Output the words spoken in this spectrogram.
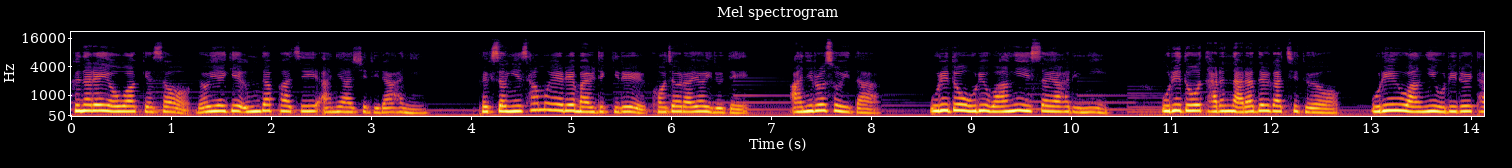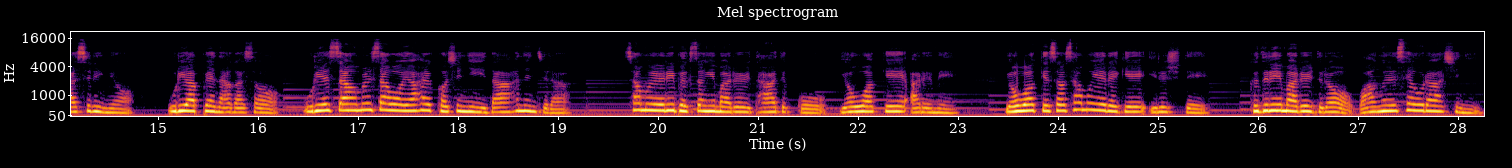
그날에 여호와께서 너희에게 응답하지 아니하시리라 하니 백성이 사무엘의 말 듣기를 거절하여 이르되 아니로소이다. 우리도 우리 왕이 있어야 하리니 우리도 다른 나라들 같이 되어 우리의 왕이 우리를 다스리며 우리 앞에 나가서 우리의 싸움을 싸워야 할 것이니이다 하는지라. 사무엘이 백성의 말을 다 듣고 여호와께 아뢰매 여호와께서 사무엘에게 이르시되 그들의 말을 들어 왕을 세우라 하시니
